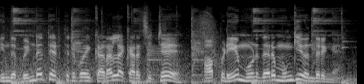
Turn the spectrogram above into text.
இந்த பிண்டத்தை எடுத்துட்டு போய் கடல்ல கரைச்சிட்டு அப்படியே மூணு தடவை முங்கி வந்துருங்க.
